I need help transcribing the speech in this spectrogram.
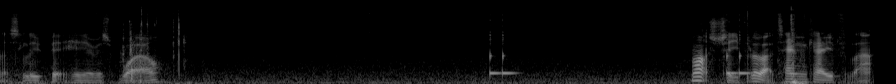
Let's loop it here as well. Much cheaper, look at that, 10k for that.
